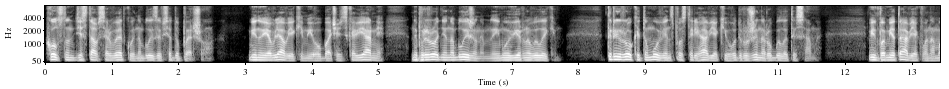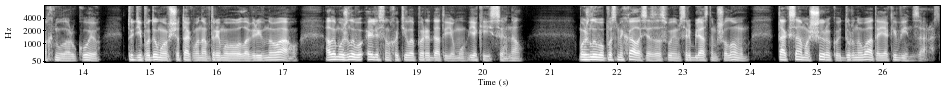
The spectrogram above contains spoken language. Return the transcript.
Холстон дістав серветку і наблизився до першого. Він уявляв, яким його бачать з кав'ярні, неприродньо наближеним, неймовірно великим. Три роки тому він спостерігав, як його дружина робила те саме. Він пам'ятав, як вона махнула рукою, тоді подумав, що так вона втримувала в рівновагу, але, можливо, Елісон хотіла передати йому якийсь сигнал. Можливо, посміхалася за своїм сріблястим шоломом так само широко й дурнувата, як і він зараз,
